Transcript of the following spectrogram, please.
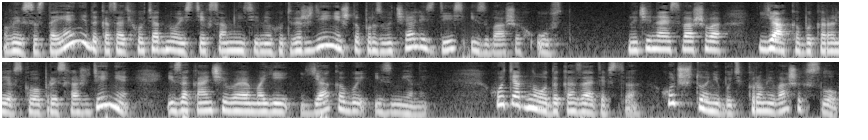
Вы в состоянии доказать хоть одно из тех сомнительных утверждений, что прозвучали здесь из ваших уст? Начиная с вашего якобы королевского происхождения и заканчивая моей якобы изменой. Хоть одно доказательство, хоть что-нибудь, кроме ваших слов.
